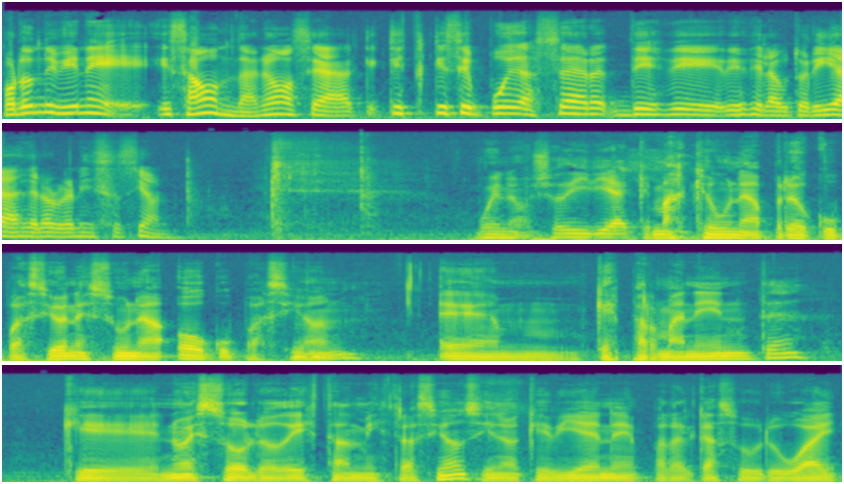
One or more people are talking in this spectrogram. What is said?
por dónde viene esa onda, ¿no? O sea, ¿qué, se puede hacer desde, desde la autoridad, desde la organización? Bueno, yo diría que más que una preocupación es una ocupación em, que es permanente, que no es solo de esta administración, sino que viene, para el caso de Uruguay,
